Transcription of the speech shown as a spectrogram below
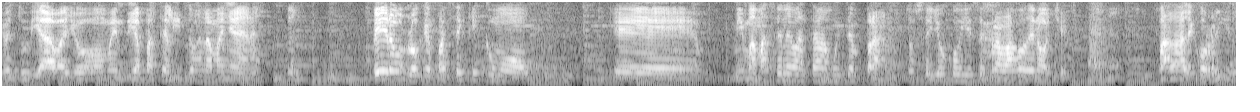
Yo estudiaba, yo vendía pastelitos en la mañana. Pero lo que pasa es que como eh, mi mamá se levantaba muy temprano, entonces yo cogí ese trabajo de noche para darle corrido.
